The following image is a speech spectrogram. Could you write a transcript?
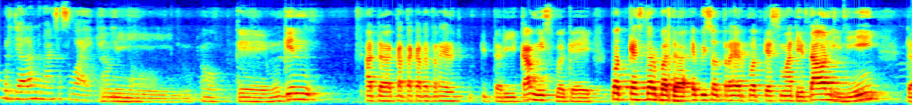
berjalan dengan sesuai kayak gitu. Amin. Oke, mungkin ada kata-kata terakhir dari kami sebagai podcaster pada episode terakhir podcast Ma di tahun ini. Dan,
